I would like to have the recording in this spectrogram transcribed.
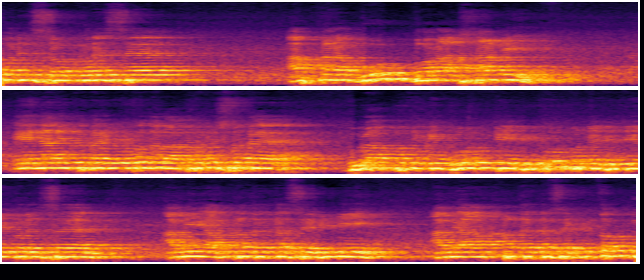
পরিশ্রম করেছেন। আপনারা বুক ভরা আসামি এই নারীতে বাড়ি উপজেলা পরিষদে ঘোরাপতিকে ভোট দিয়ে বিপুল ভোটে বিজয় করেছেন। আমি আপনাদের কাছে ঋণী। আমি আপনাদের কাছে কৃতজ্ঞ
